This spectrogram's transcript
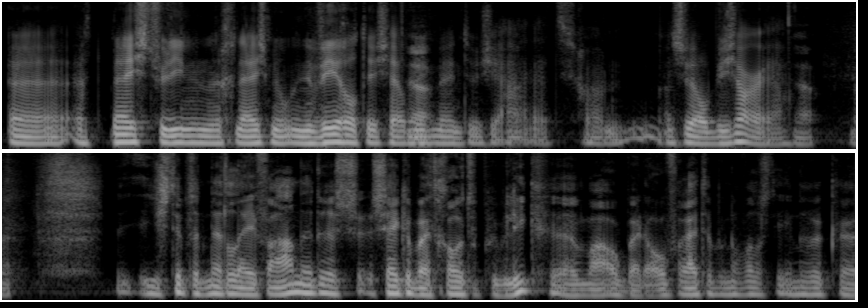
het meest verdienende geneesmiddel in de wereld is op dit moment. Dus ja, dat is gewoon dat is wel bizar, ja. Ja, ja. Je stipt het net al even aan. hè. Er is zeker bij het grote publiek, eh, maar ook bij de overheid heb ik nog wel eens de indruk. eh,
